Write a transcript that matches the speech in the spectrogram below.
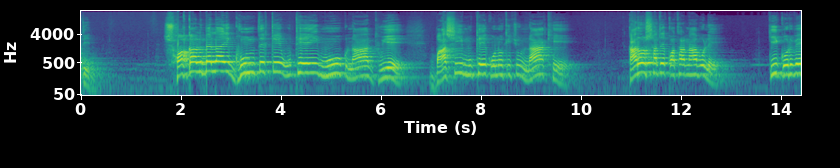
দিন সকালবেলায় ঘুম থেকে উঠেই মুখ না ধুয়ে, বাসি মুখে কোনো কিছু না খেয়ে, কারোর সাথে কথা না বলে কি করবে?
